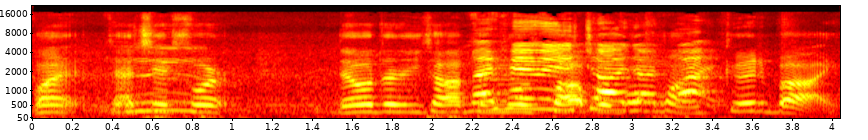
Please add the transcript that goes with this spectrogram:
But that's it mm. for the elderly top My and most favorite popular Charizard, Goodbye.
